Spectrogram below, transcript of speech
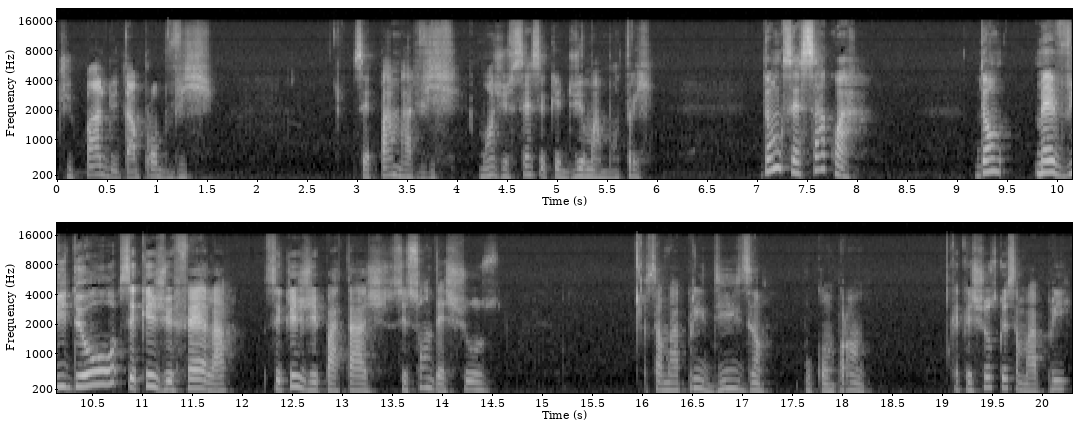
tu parles de ta propre vie. C'est pas ma vie. Moi, je sais ce que Dieu m'a montré. Donc, c'est ça, quoi. Donc, mes vidéos, ce que je fais là, ce que je partage, ce sont des choses. Ça m'a pris dix ans pour comprendre quelque chose que ça m'a pris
